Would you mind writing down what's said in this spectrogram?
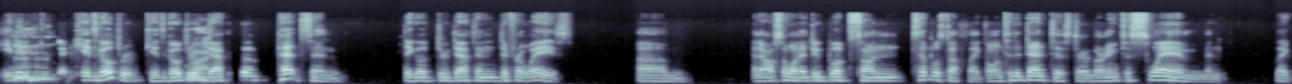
even mm-hmm. that kids go through. Kids go through right. death of pets and they go through death in different ways. Um, and I also want to do books on simple stuff like going to the dentist or learning to swim and like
